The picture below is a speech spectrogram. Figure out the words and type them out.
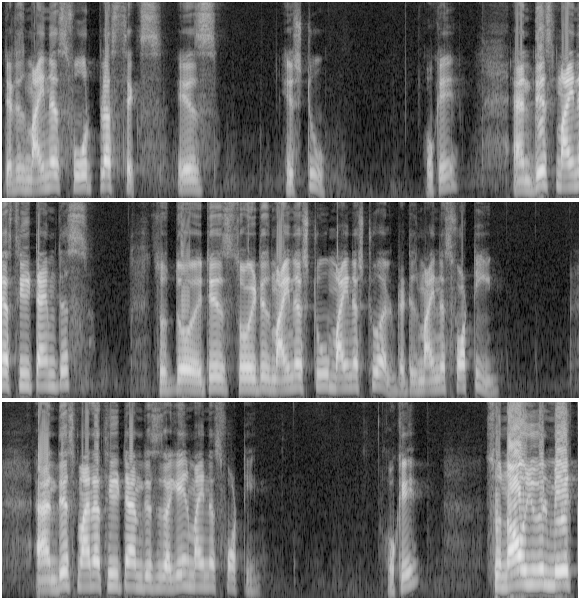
that is minus 4 plus 6 is, is 2 okay. and this minus 3 times this. So, though it is so it is minus 2 minus 12 that is minus 14 and this minus 3 times this is again minus 14 okay. So, now you will make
